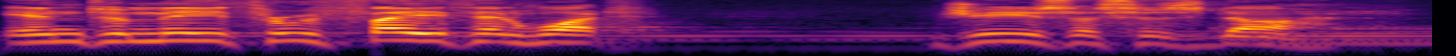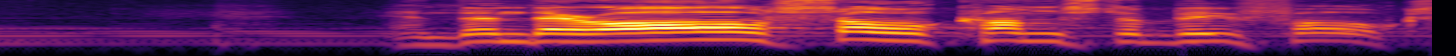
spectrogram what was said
into me through faith in what Jesus has done. And then there also comes to be folks.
